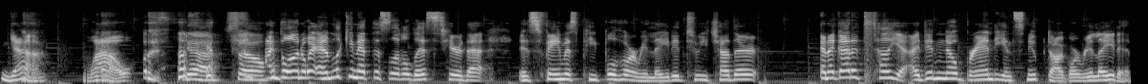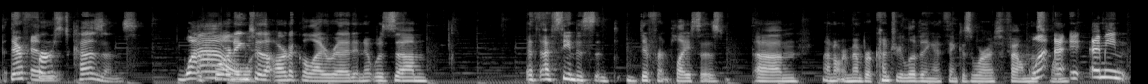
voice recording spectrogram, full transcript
Yeah. Wow. yeah so I'm blown away. I'm looking at this little list here that is famous people who are related to each other. And I got to tell you, I didn't know Brandy and Snoop Dogg were related. they're And- first cousins Wow. according to the article I read, and it was um, I've seen this in different places. Um, I don't remember. Country Living, I think, is where I found this What? one. I, I mean,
